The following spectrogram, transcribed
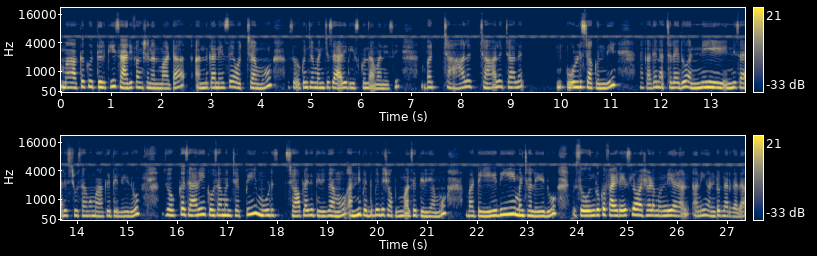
మా అక్క కూతురికి శారీ ఫంక్షన్ అనమాట అందుకనేసే వచ్చాము. సో కొంచెం మంచి శారీ తీసుకుందాం అనేసి బట్ చాలా చాలా చాలా ఓల్డ్ స్టాక్ ఉంది. నాకు అదే నచ్చలేదు. అన్నీ ఎన్ని శారీస్ చూసామో మాకే తెలియదు సో ఒక్క శారీ కోసామని చెప్పి మూడు షాపులు అయితే తిరిగాము. అన్ని పెద్ద పెద్ద షాపింగ్ మాల్సే తిరిగాము. బట్ ఏది మంచిగా లేదు. సో ఇంకొక ఫైవ్ డేస్లో ఆషాఢం ఉంది అని అని అంటున్నారు కదా.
